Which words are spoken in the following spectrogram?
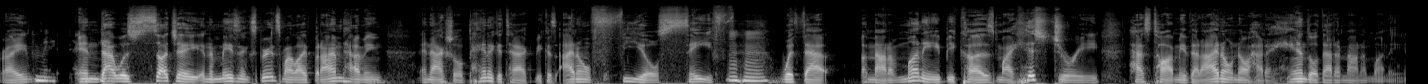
right? Amazing. And that was such a an amazing experience in my life, but I'm having an actual panic attack because I don't feel safe mm-hmm. with that amount of money because my history has taught me that I don't know how to handle that amount of money.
